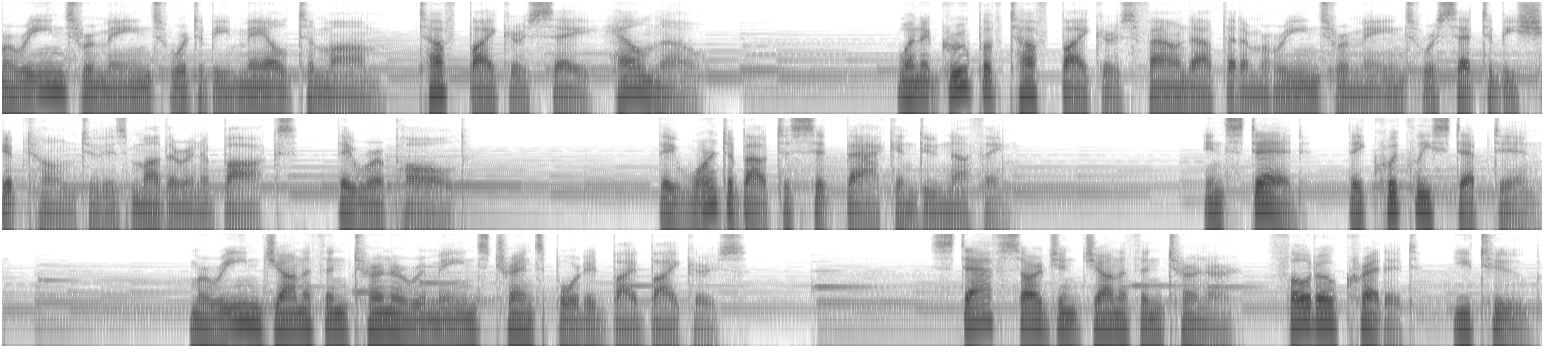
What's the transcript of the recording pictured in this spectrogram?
Marines' remains were to be mailed to mom, tough bikers say, hell no. When a group of tough bikers found out that a Marine's remains were set to be shipped home to his mother in a box, they were appalled. They weren't about to sit back and do nothing. Instead, they quickly stepped in. Marine Jonathan Turner remains transported by bikers. Staff Sergeant Jonathan Turner, photo credit, YouTube.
